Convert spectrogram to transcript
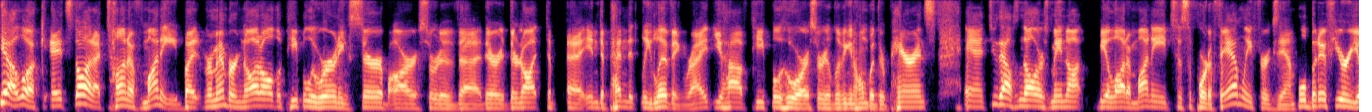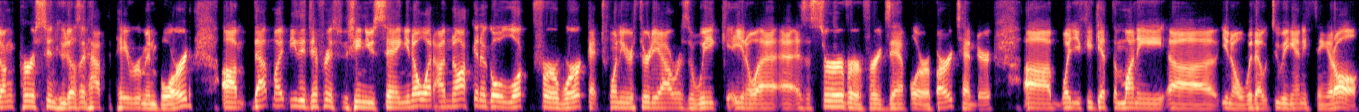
Yeah, look, it's not a ton of money, but remember, not all the people who are earning CERB are sort of uh, they're they're not uh, independently living, right? You have people who are sort of living at home with their parents, and two thousand dollars may not be a lot of money to support a family, for example. But if you're a young person who doesn't have to pay room and board, um, that might be the difference between you saying, you know what, I'm not going to go look for work at twenty or thirty hours a week, you know, as a server, for example, or a bartender, uh, when you could get the money, uh, you know, without doing anything at all.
